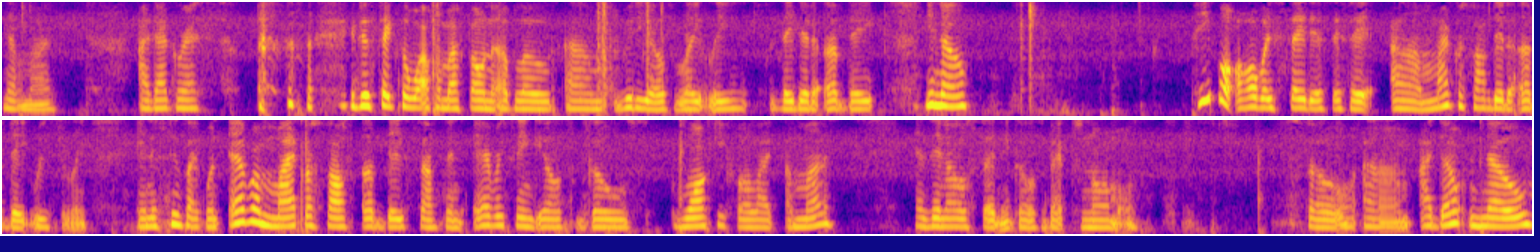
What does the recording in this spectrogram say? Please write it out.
Never mind. I digress. it just takes a while for my phone to upload um, videos lately. They did an update. You know, people always say this. They say um, Microsoft did an update recently. And it seems like whenever Microsoft updates something, everything else goes wonky for like a month. And then all of a sudden it goes back to normal. So um, I don't know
